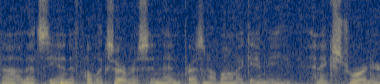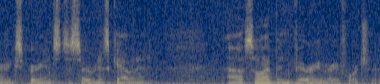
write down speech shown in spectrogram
Uh, that's the end of public service. And then President Obama gave me an extraordinary experience to serve in his cabinet. Uh, so I've been very, very fortunate.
